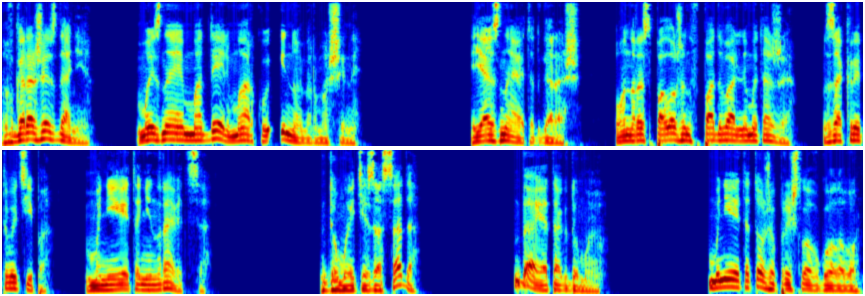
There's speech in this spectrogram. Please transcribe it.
В гараже здания. Мы знаем модель, марку и номер машины. Я знаю этот гараж. Он расположен в подвальном этаже, закрытого типа. Мне это не нравится. Думаете, засада? Да, я так думаю. Мне это тоже пришло в голову.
